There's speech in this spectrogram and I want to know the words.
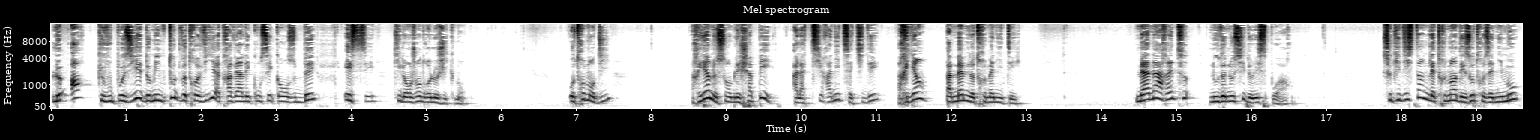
Le A que vous posiez domine toute votre vie à travers les conséquences B et C qu'il engendre logiquement. Autrement dit, rien ne semble échapper à la tyrannie de cette idée, rien, pas même notre humanité. Mais Anna Arendt nous donne aussi de l'espoir. Ce qui distingue l'être humain des autres animaux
